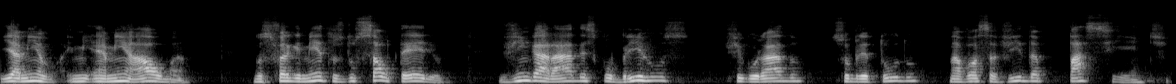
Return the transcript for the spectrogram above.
e a minha, a minha alma nos fragmentos do saltério, vingará descobrir-vos, figurado, sobretudo, na vossa vida paciente.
